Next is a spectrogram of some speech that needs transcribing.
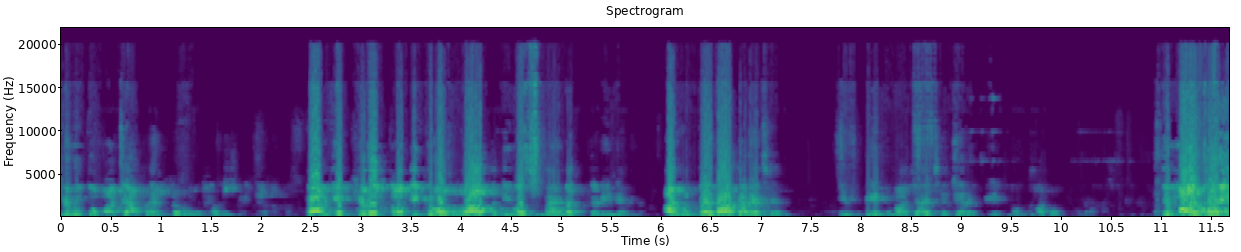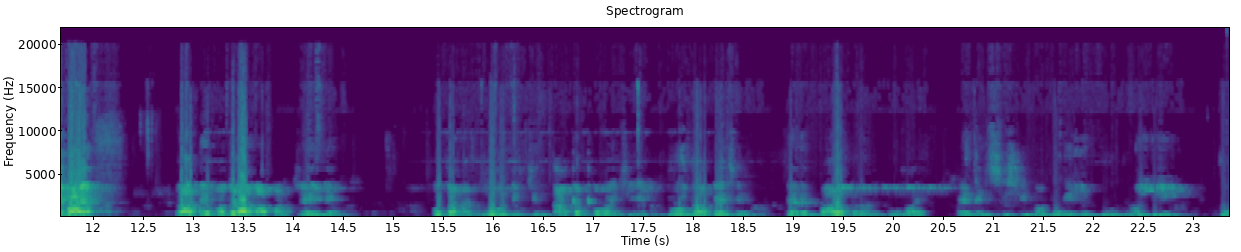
ખેડૂતો માટે આપણે લડવું પડશે। કારણ કે ખેડૂતનો દીકરો રાત દિવસ મહેનત કરીને અન્ન પેદા કરે છે, એ પેટમાં જાય છે, ત્યારે પેટનો ખાડો પૂરાય. એ માલધારી ભાઈ રાતે વગડામાં પણ જઈને પોતાના ઢોરની ચિંતા કરતો હોય છે દૂધ આપે છે, ત્યારે બાળક રડતું હોય, એને શીશીમાં ભરીને દૂધ આપીએ. તો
